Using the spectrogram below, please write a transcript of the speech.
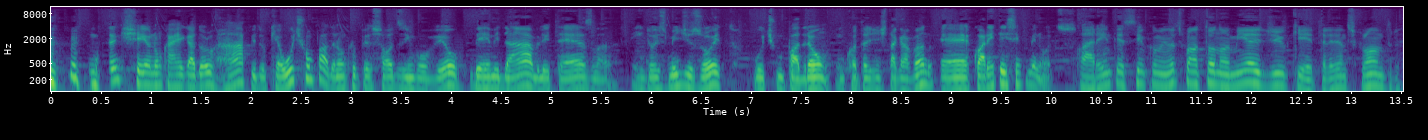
um tanque cheio num carregador rápido, que é o último padrão que o pessoal desenvolveu, BMW e Tesla, em 2018, o último padrão, enquanto a gente tá gravando, é 45 minutos. 45 minutos para uma autonomia de o quê? 300 quilômetros?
